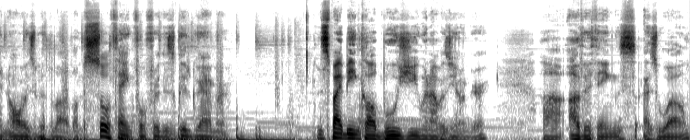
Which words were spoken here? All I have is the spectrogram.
and always with love. I'm so thankful for this good grammar despite being called bougie when I was younger. Uh, other things as well.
